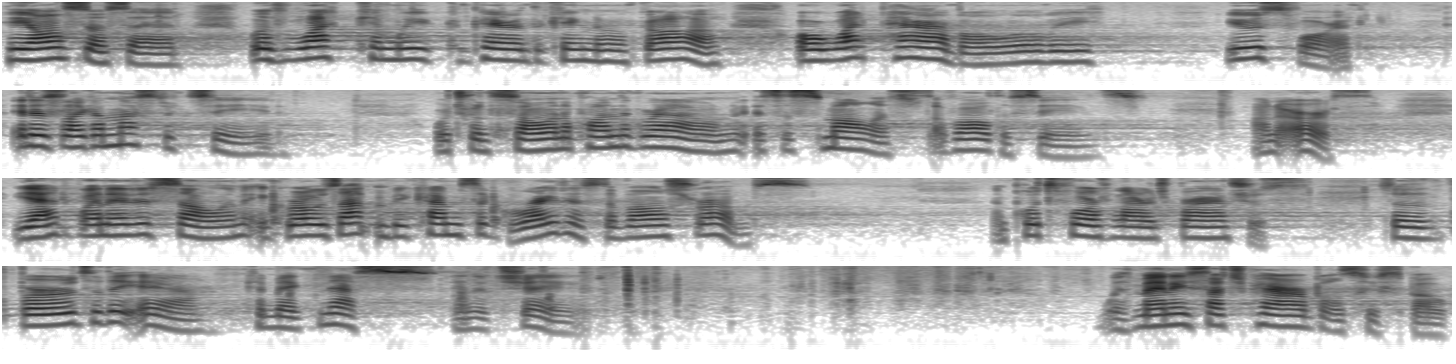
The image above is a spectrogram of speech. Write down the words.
He also said, With what can we compare the kingdom of God? Or what parable will we use for it? It is like a mustard seed, which when sown upon the ground is the smallest of all the seeds on earth. Yet when it is sown, it grows up and becomes the greatest of all shrubs and puts forth large branches so that the birds of the air can make nests in its shade. With many such parables he spoke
